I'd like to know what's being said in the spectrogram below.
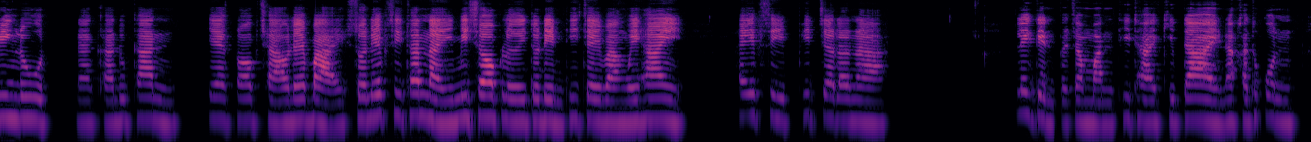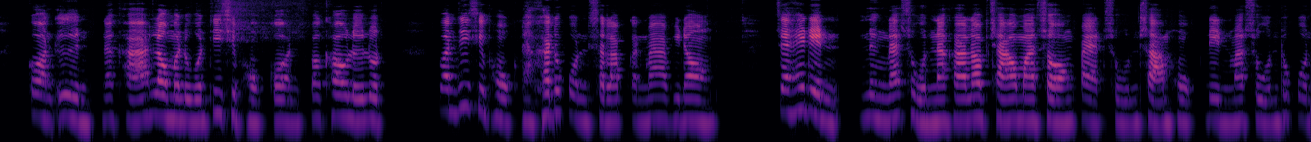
วิ่งรูดนะคะทุกท่านแยกรอบเช้าและบ่าย ส่วน FC ท่านไหนไม่ชอบเลยตัวเด่นที่ใจวางไว้ให้ ให้ FC พิจารณา เลขเด่นประจำวันที่ท้ายคลิปได้นะคะ ทุกคน ก่อนอื่นนะคะ เรามาดูวันที่ 16 ก่อนว่าเข้าหรือหลุดวันที่ 16 นะคะ ทุกคนสลับกันมากพี่น้อง จะให้เด่น1และ0นะคะ รอบเช้ามา 2 8 0 3 6 เด่นมา 0 ทุกคน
